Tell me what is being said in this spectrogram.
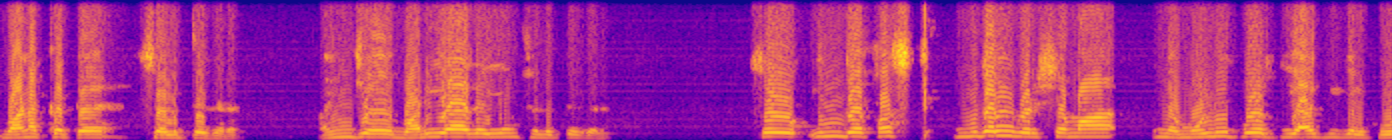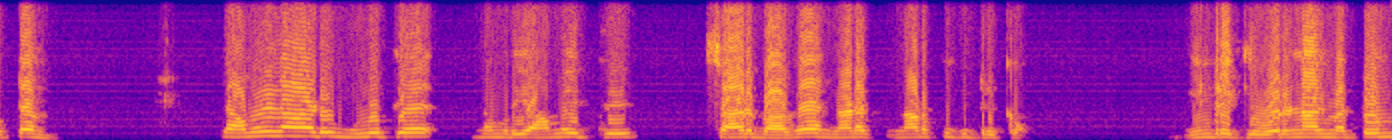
வணக்கத்தை செலுத்துகிறேன். அஞ்சு மரியாதையும் செலுத்துகிறேன். ஸோ இந்த ஃபர்ஸ்ட் முதல் வருஷமா இந்த மொழிபோர் தியாகிகள் கூட்டம் தமிழ்நாடு முழுக்க நம்முடைய அமைப்பு சார்பாக நட நடத்திக்கிட்டு இருக்கோம் இன்றைக்கு ஒரு நாள் மட்டும்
